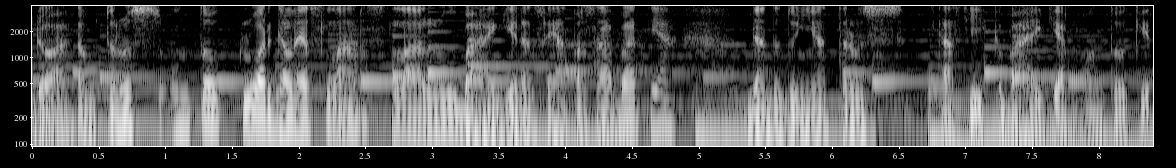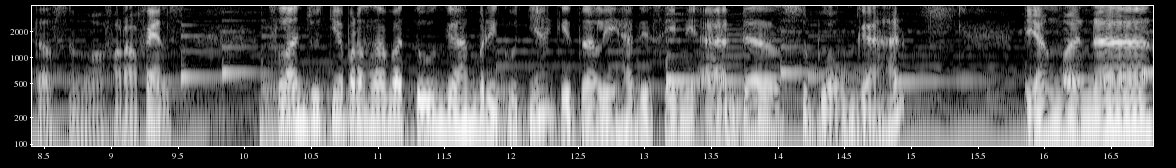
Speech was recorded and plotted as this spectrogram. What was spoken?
Doakan terus untuk keluarga Leslar selalu bahagia dan sehat persahabat ya. Dan tentunya terus kasih kebahagiaan untuk kita semua para fans. Selanjutnya para sahabat keunggahan berikutnya kita lihat di sini ada sebuah unggahan yang mana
